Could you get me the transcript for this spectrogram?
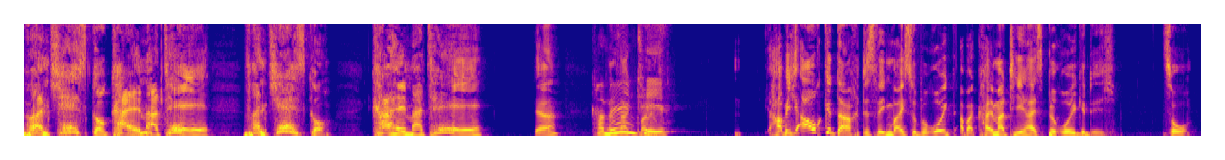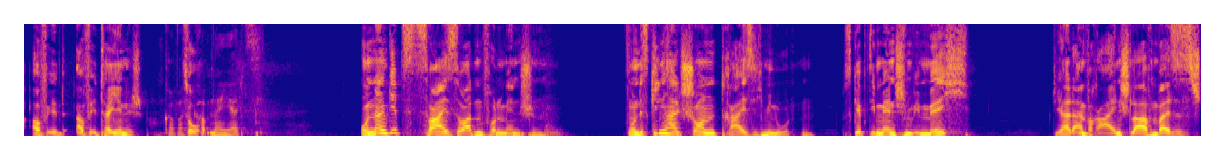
Francesco, calmate! Francesco, calmate! Ja? Kamillentee. Habe ich auch gedacht, deswegen war ich so beruhigt, aber calmate heißt beruhige dich. So, auf, auf Italienisch. Oh Gott, was so. kommt denn jetzt? Und dann gibt's zwei Sorten von Menschen. Und es ging halt schon 30 Minuten. Es gibt die Menschen wie mich, die halt einfach einschlafen, weil sie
